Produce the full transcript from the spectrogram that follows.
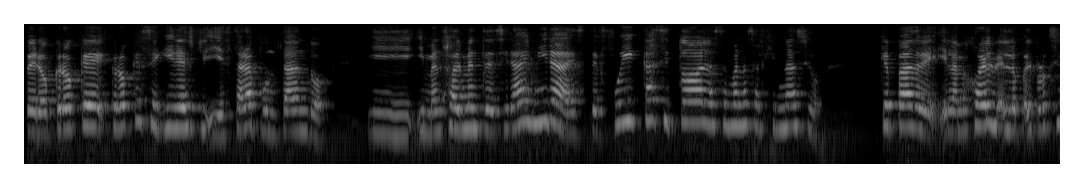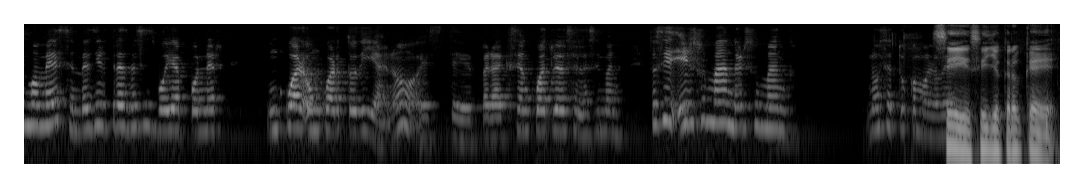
pero creo que, creo que seguir esto y estar apuntando y, mensualmente decir, ay, mira, este, fui casi todas las semanas al gimnasio, qué padre, y a lo mejor el, próximo mes, en vez de ir tres veces, voy a poner un, un cuarto día, ¿no? Este, para que sean cuatro días a la semana. Entonces, ir sumando, ir sumando. No sé tú cómo lo ves. Sí, sí, yo creo que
